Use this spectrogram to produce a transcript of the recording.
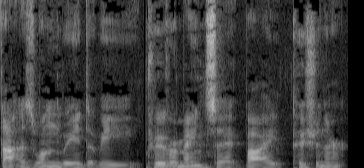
that is one way that we improve our mindset by pushing our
